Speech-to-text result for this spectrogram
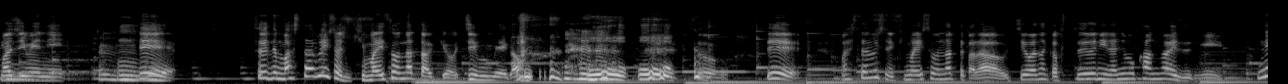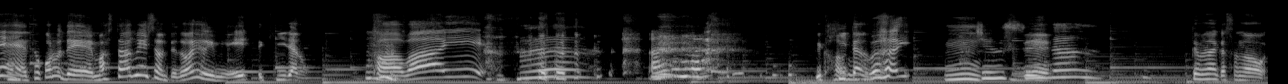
真面目に。うん。うんでそれでマスターベーションに決まりそうになったわけよチーム名が。おおお そうでマスターベーションに決まりそうになったからうちはなんか普通に何も考えずに「ねえ、ところでマスターベーションってどういう意味?」って聞いたの。かわいい。あで 聞いたの。かわいい。うん。純粋な。でもなんかその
